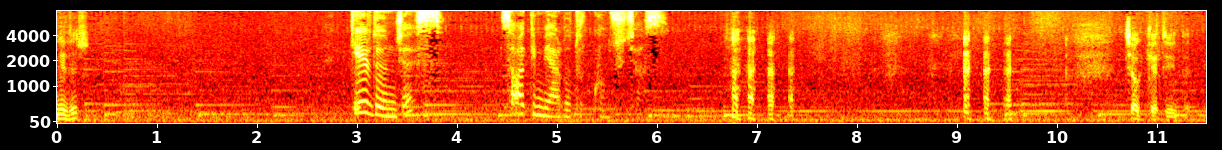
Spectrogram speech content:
Nedir? Geri döneceğiz. Sakin bir yerde oturup konuşacağız. Çok kötüydü.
